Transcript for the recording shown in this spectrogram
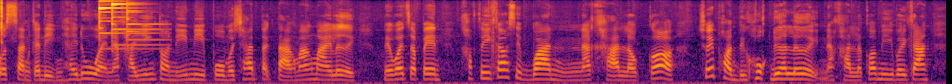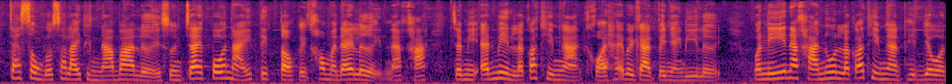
กดสั่นกระดิ่งให้ด้วยนะคะ ยิ่งตอนนี้มีโปรโมชั่นต่างๆ มากมายเลย ไม่ว่าจะเป็นคัฟฟรี 90 วันนะคะ แล้วก็ช่วยผ่อนถึง 6 เดือนเลยนะคะ แล้วก็มีบริการจัดส่งรถสไลด์ถึงหน้าบ้านเลย สนใจโปรไหนติดต่อกันเข้ามาได้เลยนะคะ จะมีแอดมินแล้วก็ทีมงานคอยให้บริการเป็นอย่างดีเลย วันนี้นะคะนุ่นแล้วก็ทีมงานเพชรโยน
